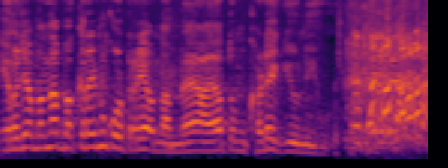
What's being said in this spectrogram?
ਇਹੋ ਜਿਹਾ ਬੰਦਾ ਬੱਕਰੇ ਨੂੰ ਕੁੱਟ ਰਿਹਾ ਹੁੰਦਾ ਮੈਂ ਆਇਆ ਤੁਮ ਖੜੇ ਕਿਉਂ ਨਹੀਂ ਹੋ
